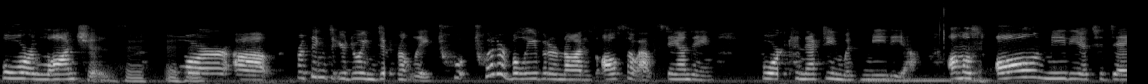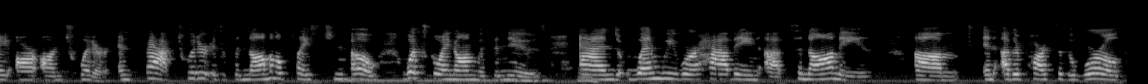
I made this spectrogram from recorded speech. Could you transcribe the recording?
for launches, Mhm, mhm. for uh, for things that you're doing differently. Tw- Twitter, believe it or not, is also outstanding for connecting with media. Almost all media today are on Twitter. In fact, Twitter is a phenomenal place to know what's going on with the news. And when we were having uh, tsunamis um, in other parts of the world,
